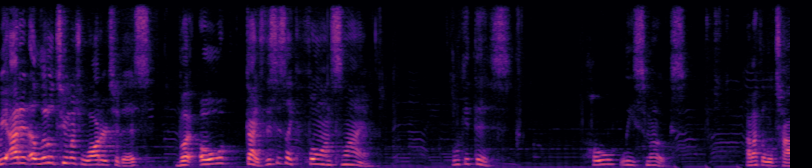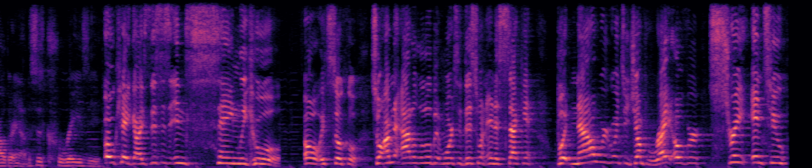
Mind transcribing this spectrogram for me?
We added a little too much water to this, but oh, guys, this is like full on slime. Look at this. Holy smokes. I'm like a little child right now. This is crazy. Okay, guys, this is insanely cool. Oh, it's so cool. So I'm gonna add a little bit more to this one in a second, but now we're going to jump right over straight into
